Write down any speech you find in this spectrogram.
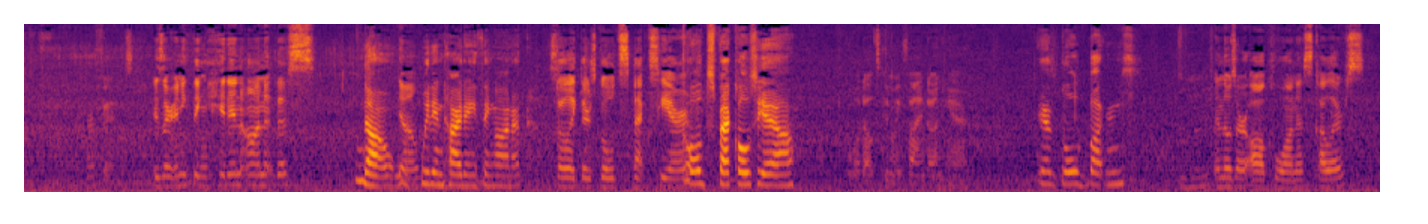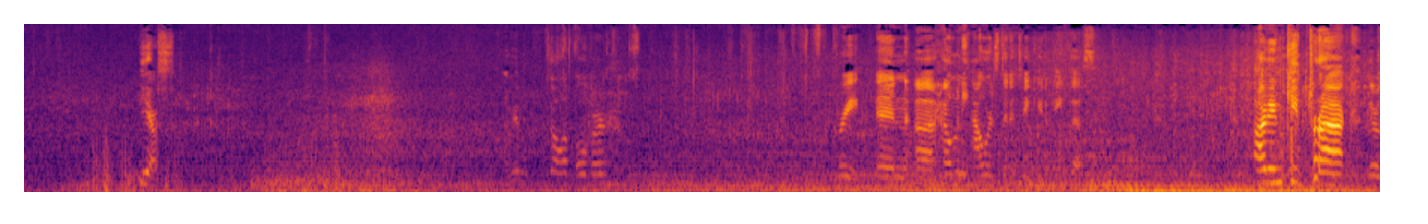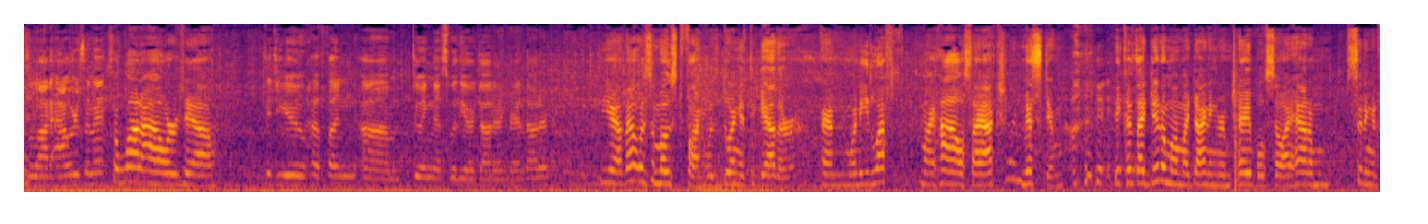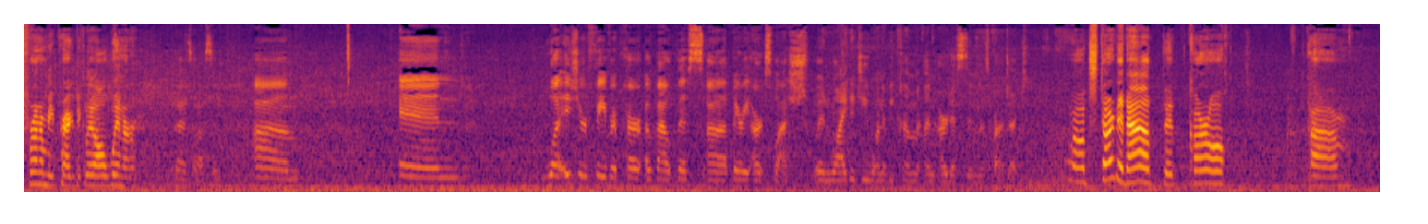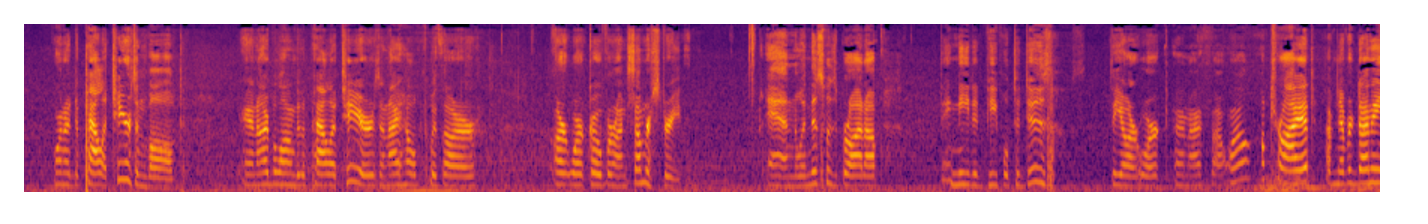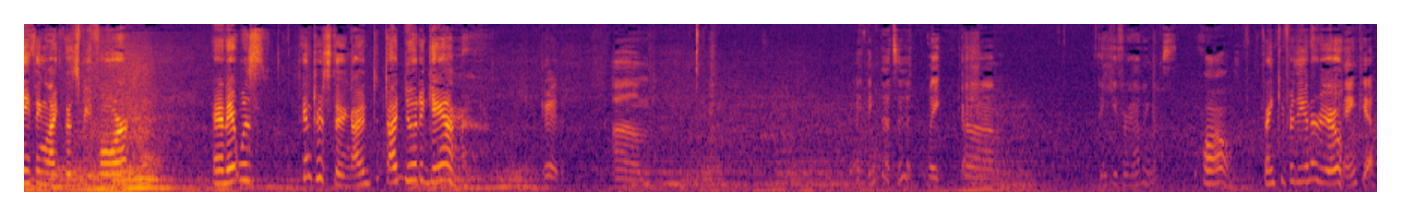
Perfect. Is there anything hidden on this? No, No. we didn't hide anything on it. So like there's gold specks here. Gold speckles, yeah. What else can we find on here? He has gold buttons. And those are all Kiwanis colors. Yes. I'm gonna go up over. Great. And uh, how many hours did it take you to paint this? I didn't keep track. There was a lot of hours in it. It's a lot of hours, yeah. Did you have fun um, doing this with your daughter and granddaughter? Yeah, that was the most fun, was doing it together. And when he left my house, I actually missed him because I did him on my dining room table, so I had him sitting in front of me practically all winter. That's awesome. Um, and what is your favorite part about this uh, Barre Art Splash, and why did you want to become an artist in this project? Well, it started out that Karl um, wanted the Palatiers involved, and I belong to the Palatiers, and I helped with our artwork over on Summer Street. And when this was brought up, they needed people to do the artwork, and I thought, well, I'll try it. I've never done anything like this before, and it was interesting. I'd, I'd do it again. Good. Um, think that's it. Like, um, thank you for having us. Well, thank you for the interview. Thank you.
